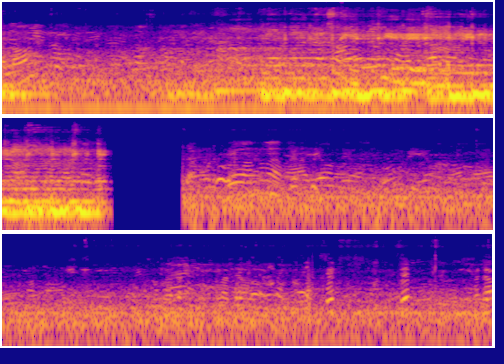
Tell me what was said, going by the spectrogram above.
hello Sit, sit, sit.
